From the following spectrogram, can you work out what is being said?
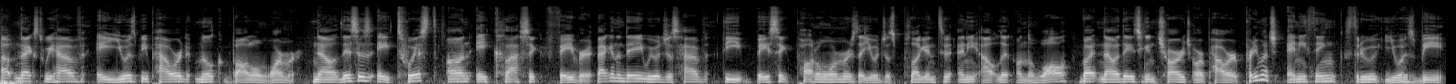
Up next, we have a USB powered milk bottle warmer. Now, this is a twist on a classic favorite. Back in the day, we would just have the basic bottle warmers that you would just plug into any outlet on the wall. But nowadays, you can charge or power pretty much anything through USB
